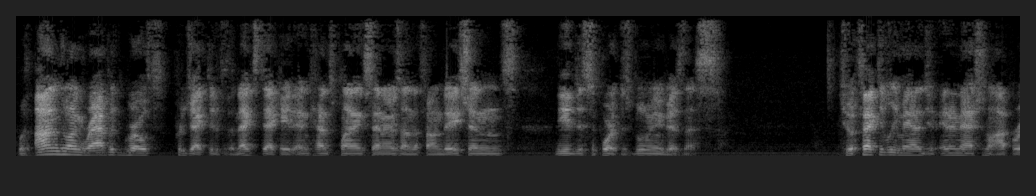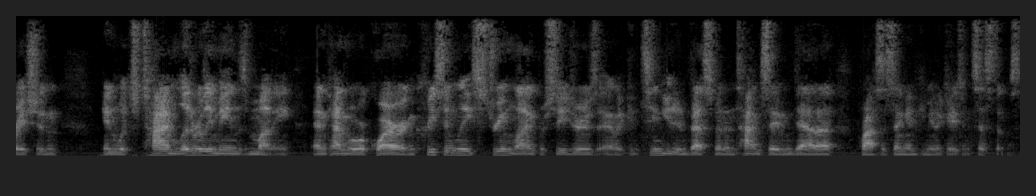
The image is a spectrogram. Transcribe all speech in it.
With ongoing rapid growth projected for the next decade, Encon's planning centers on the foundations needed to support this booming business. To effectively manage an international operation in which time literally means money, Encon will require increasingly streamlined procedures and a continued investment in time saving data processing, and communication systems.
